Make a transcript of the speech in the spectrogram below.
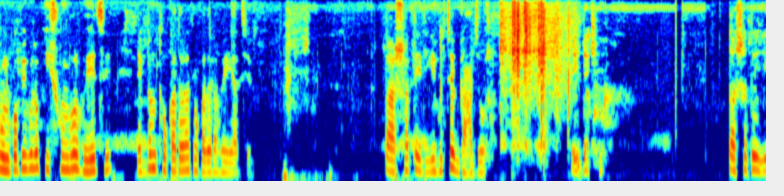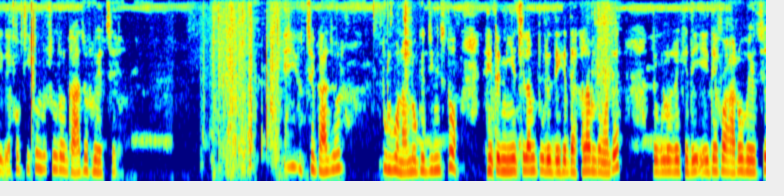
ফুলকপিগুলো কি সুন্দর হয়েছে। একদম থোকা ধরা থোকা ধরা হয়ে আছে তার সাথে এদিকে হচ্ছে গাজর। এই দেখো। তার সাথে এই দেখো কি সুন্দর সুন্দর গাজর হয়েছে। এই হচ্ছে গাজর। তুলবো না। লোকের জিনিস তো হেঁটে নিয়েছিলাম, তুলে দেখে দেখালাম তোমাদের। তো এগুলো রেখে দিই। এই দেখো আরও হয়েছে।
